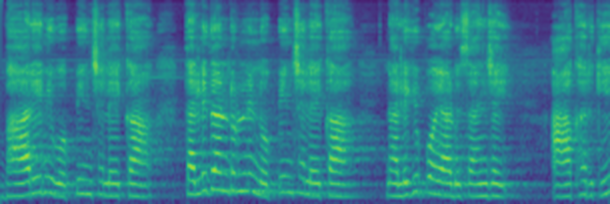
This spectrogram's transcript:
భార్యని ఒప్పించలేక తల్లిదండ్రుల్ని నొప్పించలేక నలిగిపోయాడు సంజయ్. ఆఖరికి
